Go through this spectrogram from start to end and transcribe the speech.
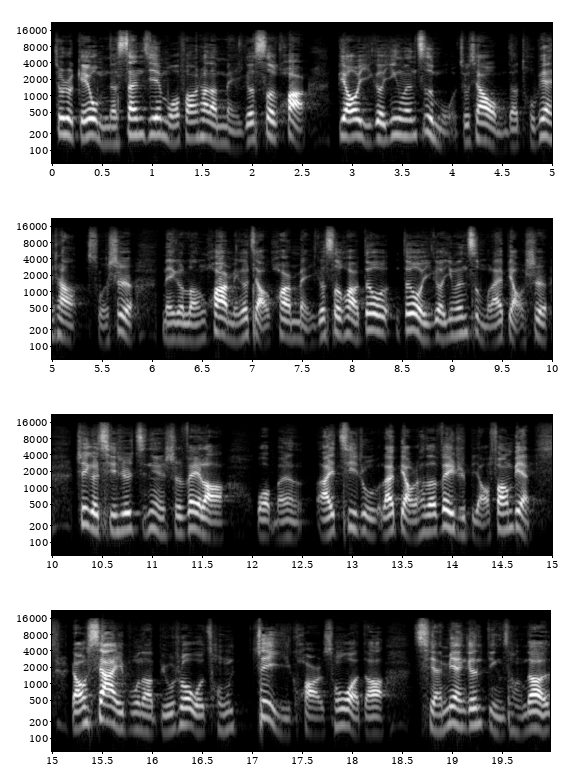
就是给我们的三阶魔方上的每一个色块。标一个英文字母，就像我们的图片上所示，每个棱块、每个角块、每一个色块都有都有一个英文字母来表示。这个其实仅仅是为了我们来记住、来表示它的位置比较方便。然后下一步呢，比如说我从这一块，从我的前面跟顶层的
